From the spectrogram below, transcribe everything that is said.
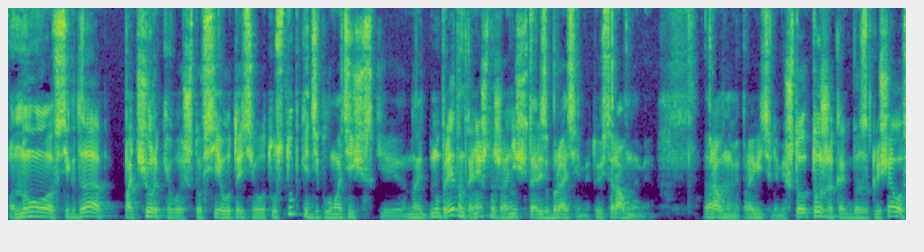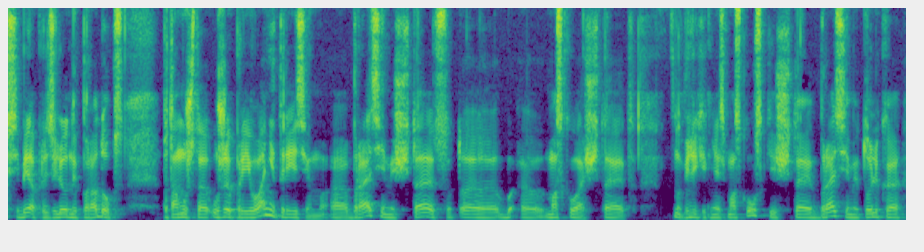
но всегда подчеркивалось, что все вот эти вот уступки дипломатические, ну, при этом, конечно же, они считались братьями, то есть равными, равными правителями, что тоже как бы заключало в себе определенный парадокс, потому что уже при Иване Третьем э, братьями считаются, э, э, Москва считает, ну, великий князь Московский считает братьями только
